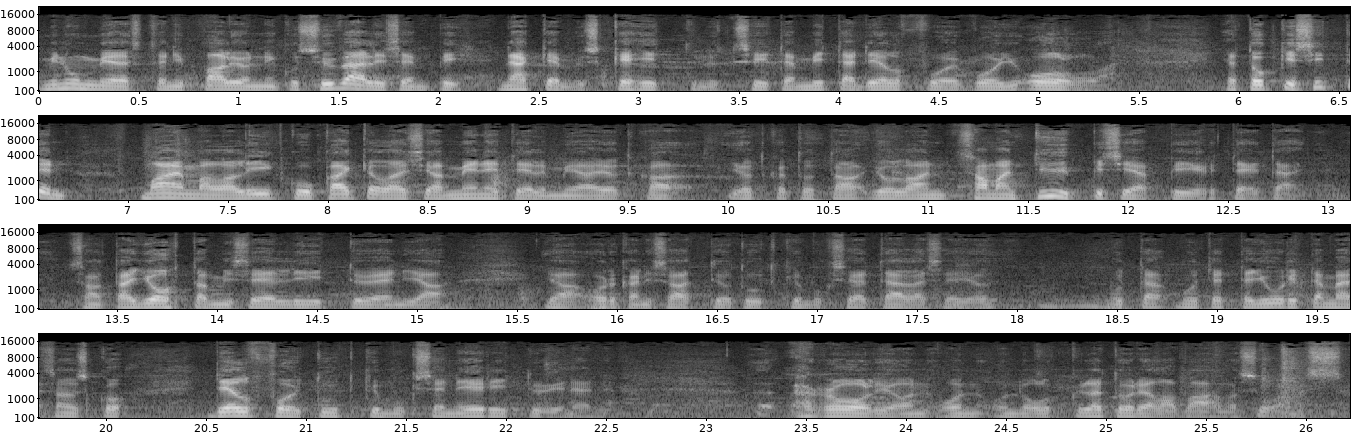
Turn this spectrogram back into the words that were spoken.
minun mielestäni paljon niin kuin syvällisempi näkemys kehittynyt siitä, mitä Delfoy voi olla. Ja toki sitten maailmalla liikkuu kaikenlaisia menetelmiä, jotka, jotka tota, joilla on samantyyppisiä piirteitä, sanotaan johtamiseen liittyen ja, ja organisaatiotutkimukseen ja tällaiseen. Mutta, mutta että juuri tämä, sanoisiko Delfoy-tutkimuksen erityinen rooli on, on, on ollut kyllä todella vahva Suomessa.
